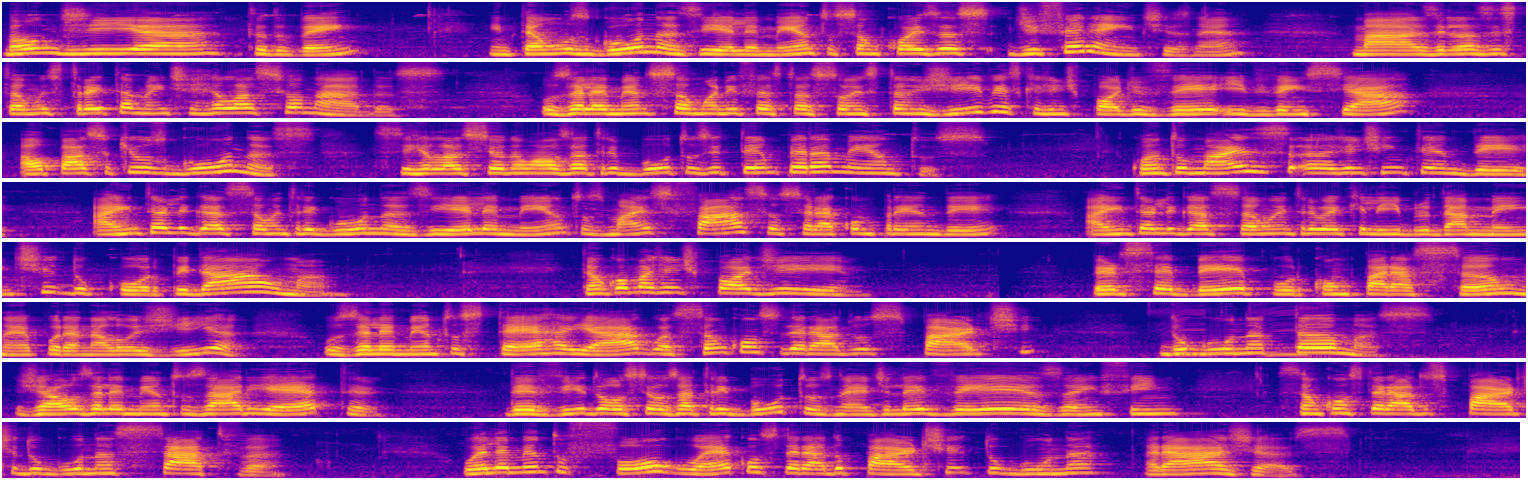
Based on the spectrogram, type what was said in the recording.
Bom dia, tudo bem? Então, os gunas e elementos são coisas diferentes, né? Mas elas estão estreitamente relacionadas. Os elementos são manifestações tangíveis que a gente pode ver e vivenciar, ao passo que os gunas se relacionam aos atributos e temperamentos. Quanto mais a gente entender a interligação entre gunas e elementos, mais fácil será compreender a interligação entre o equilíbrio da mente, do corpo e da alma. Então, como a gente pode perceber por comparação, né, por analogia, os elementos terra e água são considerados parte do guna tamas. Já os elementos ar e éter, devido aos seus atributos, né, de leveza, enfim, são considerados parte do guna sattva. O elemento fogo é considerado parte do guna rajas.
